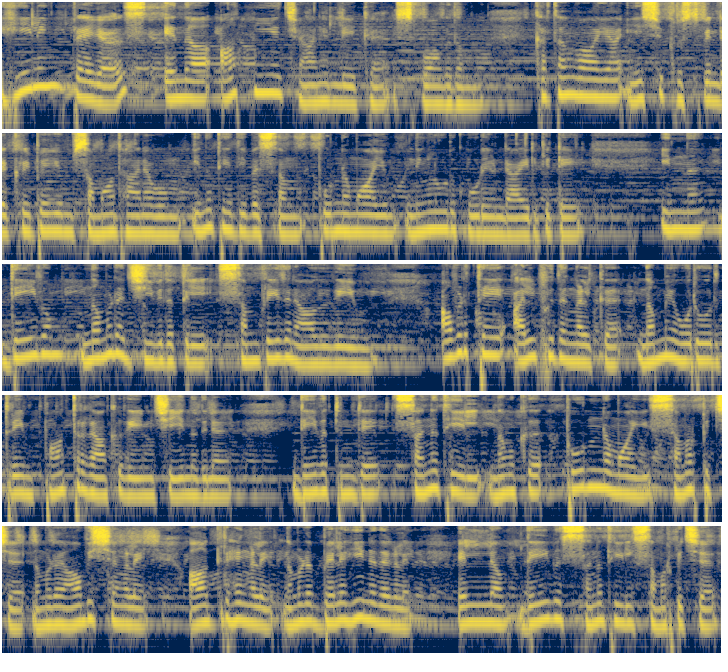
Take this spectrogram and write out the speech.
Healing prayers എന്ന ആത്മീയ ചാനലിലേക്ക് സ്വാഗതം. കർത്താവായ യേശു ക്രിസ്തുവിന്റെ കൃപയും സമാധാനവും ഇന്നത്തെ ദിവസം പൂർണമായും നിങ്ങളോട് കൂടെ ഉണ്ടായിരിക്കട്ടെ. ഇന്ന് ദൈവം നമ്മുടെ ജീവിതത്തിൽ സംപ്രീതനാകുകയും അവിടുത്തെ അത്ഭുതങ്ങൾക്ക് നമ്മെ ഓരോരുത്തരെയും പാത്രരാക്കുകയും ചെയ്യുന്നതിന് ദൈവത്തിന്റെ സന്നദ്ധിയിൽ നമുക്ക് പൂർണമായി സമർപ്പിച്ച് നമ്മുടെ ആവശ്യങ്ങളെ ആഗ്രഹങ്ങളെ നമ്മുടെ ബലഹീനതകളെ എല്ലാം ദൈവസന്നദ്ധിയിൽ സമർപ്പിച്ച്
